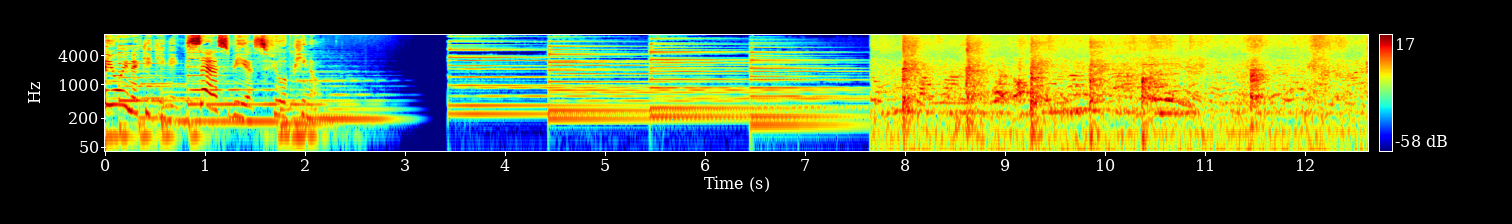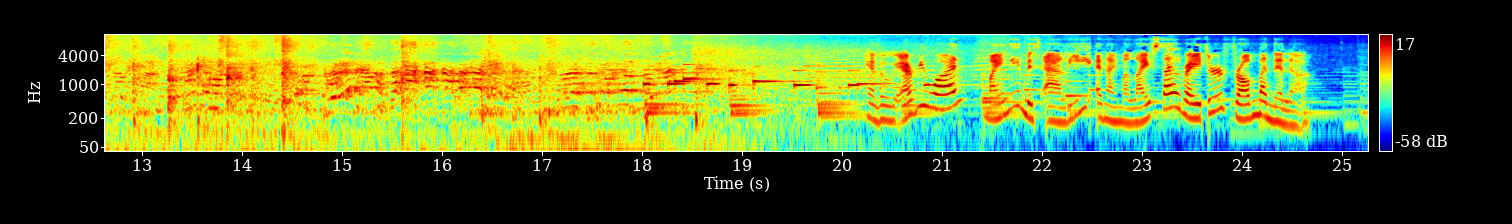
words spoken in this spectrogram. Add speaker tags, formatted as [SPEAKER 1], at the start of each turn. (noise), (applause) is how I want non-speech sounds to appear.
[SPEAKER 1] Kayo'y nakikinig sa SBS Filipino.
[SPEAKER 2] Hello everyone, my name is Ali and I'm a lifestyle writer from Manila.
